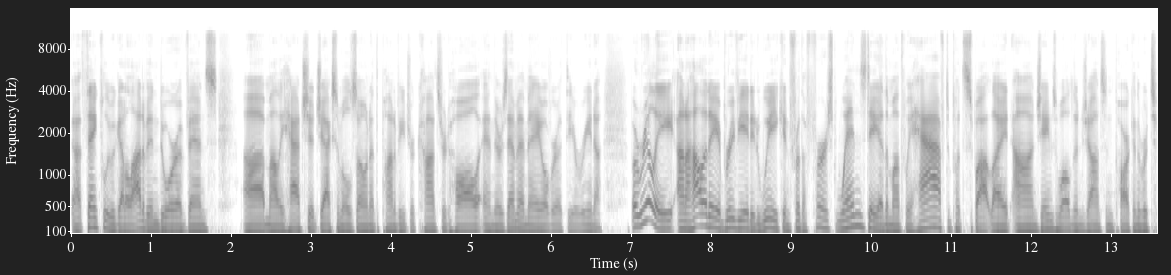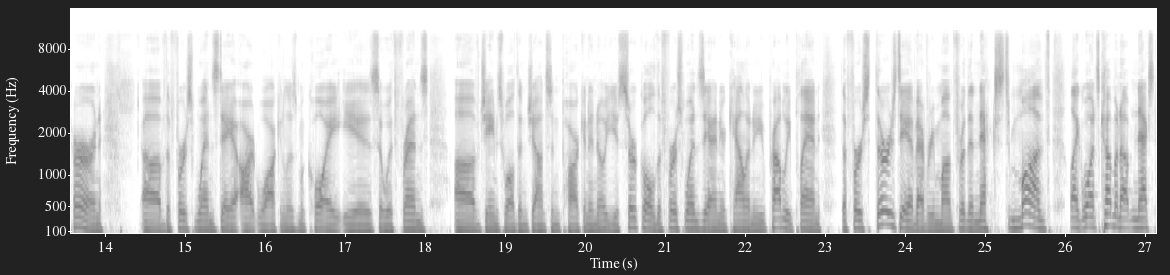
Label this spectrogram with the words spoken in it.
Uh, thankfully, we got a lot of indoor events. Uh, Molly Hatchet, Jacksonville's own at the Ponte Vedra Concert Hall, and there's MMA over at the arena. But really, on a holiday abbreviated week, and for the first Wednesday of the month, we have to put the spotlight on James Weldon Johnson Park and the return of the first Wednesday at Art Walk. And Liz McCoy is uh, with friends of James Weldon Johnson Park. And I know you circle the first Wednesday on your calendar. You probably plan the first Thursday of every month for the next month, like what's coming up next.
